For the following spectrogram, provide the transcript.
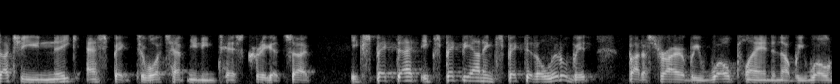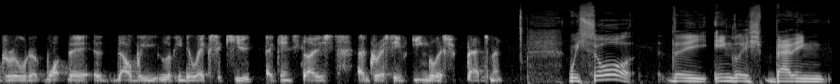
such a unique aspect to what's happening in Test cricket. So expect that, expect the unexpected a little bit, but Australia will be well planned and they'll be well drilled at what they they'll be looking to execute against those aggressive English batsmen. We saw the English batting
